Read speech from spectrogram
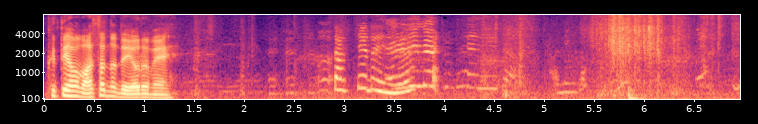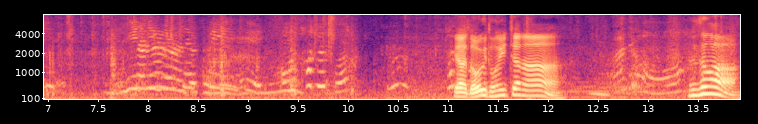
그때 한번 왔었는데 여름에. 딱지도 있네. 아닌가? 어 사줄 거야? 야, 너희 돈 있잖아. 은성아.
